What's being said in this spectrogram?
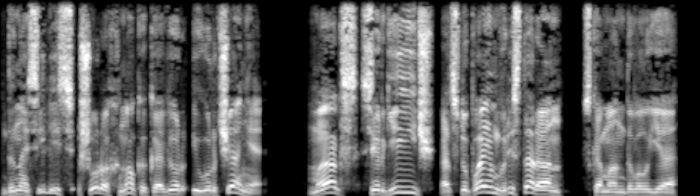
доносились шорох ног и ковер и урчание. «Макс, Сергеич, отступаем в ресторан», — скомандовал я.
